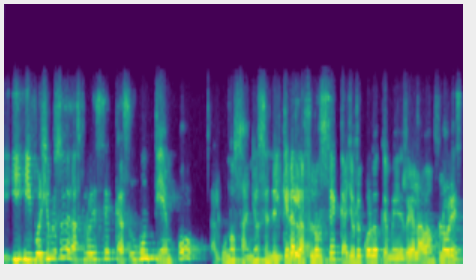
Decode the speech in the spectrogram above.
Y, por ejemplo, eso de las flores secas, hubo un tiempo, algunos años, en el que era la flor seca. Yo recuerdo que me regalaban flores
